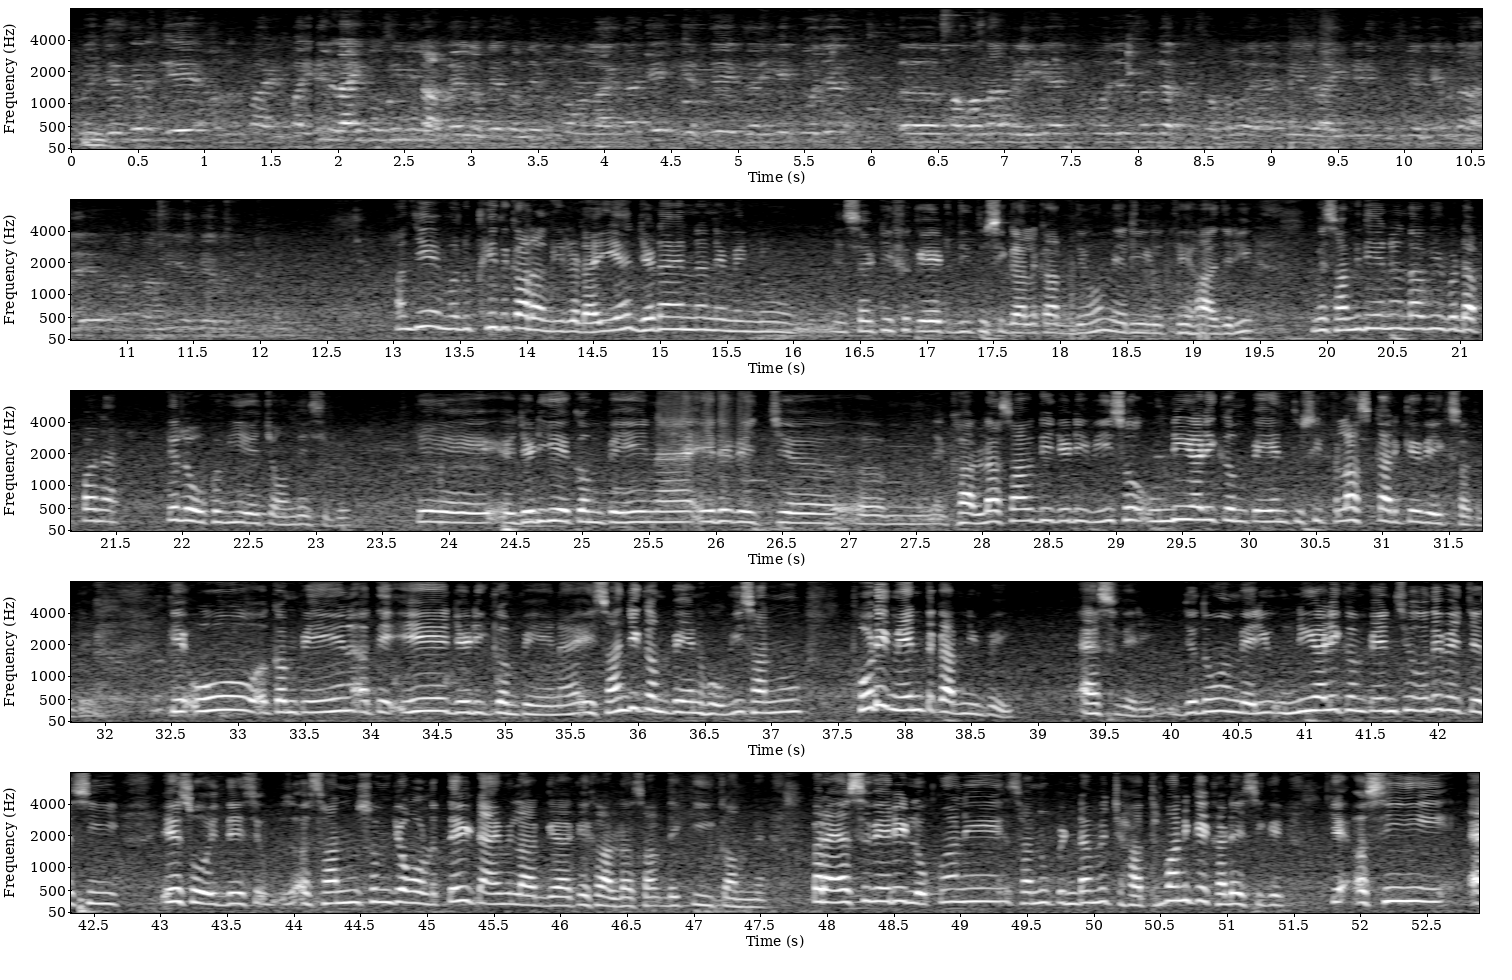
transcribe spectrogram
ਜਿਸ ਦਿਨ ਇਹ ਅਮਰ ਭਾਈ ਭਾਈ ਦੀ ਲੜਾਈ ਤੁਸੀਂ ਵੀ ਲੜ ਰਹੇ ਲੰਬੇ ਸਮੇਂ ਤੋਂ। ਤੁਹਾਨੂੰ ਲੱਗਦਾ ਕਿ ਇਸ ਦੇ ਜ਼ਰੀਏ ਕੁਝ ਅਹ, ਸਫਲਤਾ ਮਿਲੀ ਹੈ ਕਿ ਕੁਝ ਸੰਘਰਸ਼ ਸਫਲ ਹੋਇਆ ਹੈ? ਕਿ ਇਹ ਲੜਾਈ ਜਿਹੜੀ ਤੁਸੀਂ ਅੱਗੇ ਵਧਾ ਰਹੇ ਹੋ ਰੱਖਾਂ ਦੀ ਅੱਗੇ ਵਧੀ। ਹਾਂਜੀ ਇਹ ਮਨੁੱਖੀ ਅਧਿਕਾਰਾਂ ਦੀ ਲੜਾਈ ਹੈ। ਜਿਹੜਾ ਇਹਨਾਂ ਨੇ ਮੈਨੂੰ ਸਰਟੀਫਿਕੇਟ ਦੀ ਤੁਸੀਂ ਗੱਲ ਕਰਦੇ ਹੋ ਮੇਰੀ ਉੱਥੇ ਹਾਜ਼ਰੀ ਮੈਂ ਸਮਝਦੀ ਇਹਨਾਂ ਦਾ ਵੀ ਵੱਡਾਪਨ ਹੈ ਤੇ ਲੋਕ ਵੀ ਇਹ ਚਾਹੁੰਦੇ ਸੀਗੇ। ਕਿ ਜਿਹੜੀ ਇਹ ਕੰਪੇਨ ਹੈ, ਇਹਦੇ ਵਿੱਚ ਖਾਲੜਾ ਸਾਹਿਬ ਦੀ ਜਿਹੜੀ 2019 ਵਾਲੀ ਕੰਪੇਨ ਤੁਸੀਂ ਪਲੱਸ ਕਰਕੇ ਵੇਖ ਸਕਦੇ ਹੋ ਕਿ ਉਹ ਕੰਪੇਨ ਅਤੇ ਇਹ ਜਿਹੜੀ ਕੰਪੇਨ ਹੈ, ਇਹ ਸਾਂਝੀ ਕੰਪੇਨ ਹੋ ਗਈ। ਸਾਨੂੰ ਥੋੜੀ ਮਿਹਨਤ ਕਰਨੀ ਪਈ। ਇਸ ਵੇਰੀ ਜਦੋਂ ਮੇਰੀ 19 ਵਾਲੀ ਕੰਪੇਨ ਸੀ, ਉਹਦੇ ਵਿੱਚ ਅਸੀਂ ਇਹ ਸੋਚਦੇ ਸੀ, ਸਾਨੂੰ ਸਮਝਾਉਣ ਤੇ ਹੀ ਟਾਈਮ ਲੱਗ ਗਿਆ ਕਿ ਖਾਲੜਾ ਸਾਹਿਬ ਦੇ ਕੀ ਕੰਮ ਹੈ ਪਰ ਇਸ ਵੇਰੀ ਲੋਕਾਂ ਨੇ ਸਾਨੂੰ ਪਿੰਡਾਂ ਵਿੱਚ ਹੱਥ ਬੰਨ੍ਹ ਕੇ ਖੜੇ ਸੀਗੇ ਕਿ ਅਸੀਂ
